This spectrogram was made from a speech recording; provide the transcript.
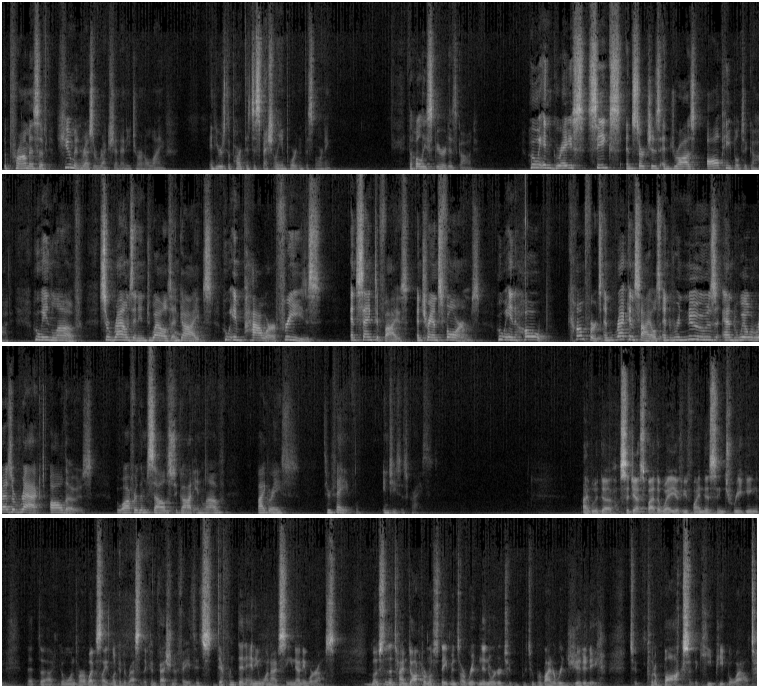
the promise of human resurrection and eternal life. And here's the part that's especially important this morning the Holy Spirit is God, who in grace seeks and searches and draws all people to God, who in love surrounds and indwells and guides, who empower, frees, and sanctifies and transforms, who in hope comforts and reconciles and renews and will resurrect all those who offer themselves to God in love by grace through faith in Jesus Christ. I would uh, suggest, by the way, if you find this intriguing, that uh, go onto our website and look at the rest of the Confession of Faith. It's different than anyone I've seen anywhere else. Mm-hmm. Most of the time, doctrinal statements are written in order to, to provide a rigidity, to put a box, and to keep people out.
